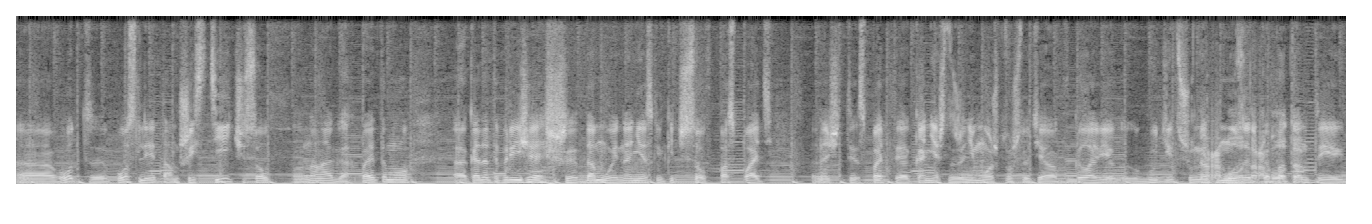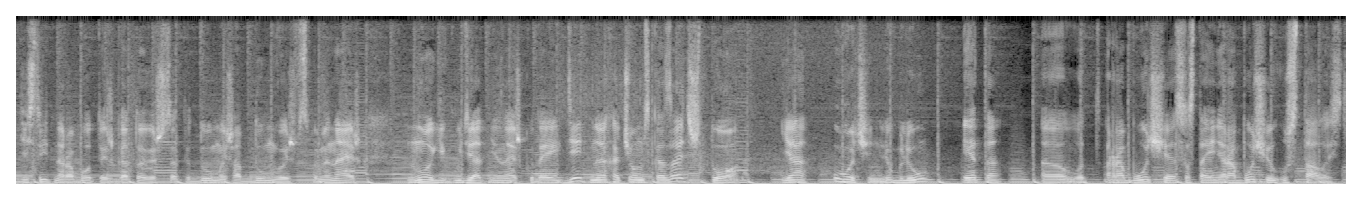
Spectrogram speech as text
э, вот после там 6 часов на ногах. Поэтому, э, когда ты приезжаешь домой на несколько часов поспать, значит, ты спать ты, конечно же, не можешь, потому что у тебя в голове гудит, шумит работа, музыка, работа. потом ты действительно работаешь, готовишься, ты думаешь, обдумываешь, вспоминаешь, ноги гудят, не знаешь, куда их деть, но я хочу вам сказать, что я очень люблю это э, вот рабочее состояние, рабочую усталость.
